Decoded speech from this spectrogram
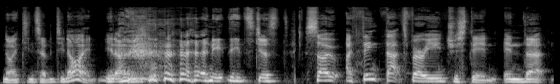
1979, you know, and it, it's just, so I think that's very interesting in that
